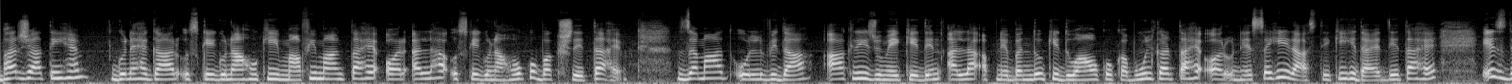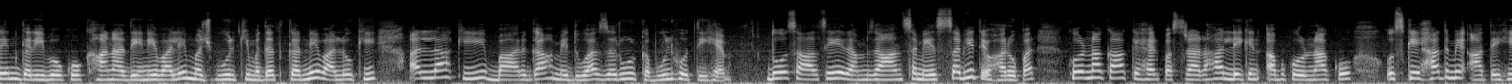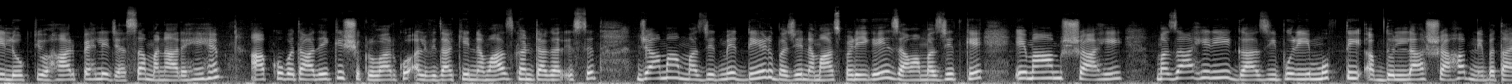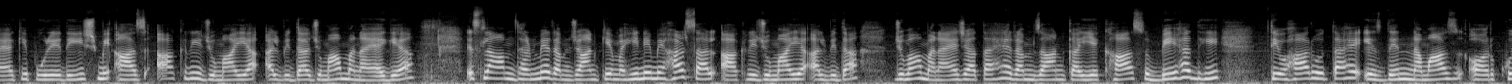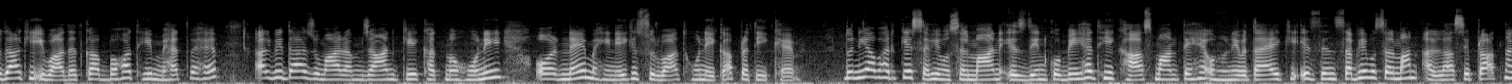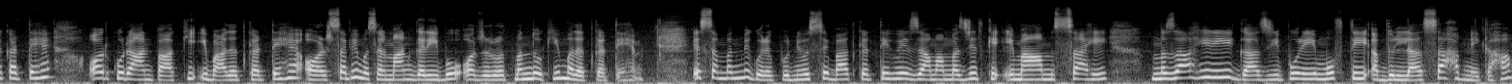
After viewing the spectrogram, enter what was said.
भर जाती हैं। गुनहगार उसके गुनाहों की माफ़ी माँगता है और अल्लाह उसके गुनाहों को बख्श देता है। जमात उल विदा, आखिरी जुमे के दिन अल्लाह अपने बंदों की दुआओं को कबूल करता है और उन्हें सही रास्ते की हिदायत देता है। इस दिन गरीबों को खाना देने वाले, मजबूर की मदद करने वालों की, अल्लाह की बारगाह में दुआ ज़रूर कबूल होती है। दो साल से रमज़ान समेत सभी त्योहारों पर कोरोना का कहर पसरा रहा, लेकिन अब कोरोना को उसके हद में आते ही लोग त्यौहार पहले जैसा मना रहे हैं। आपको बता दें कि शुक्रवार को अलविदा की नमाज़ घंटाघर स्थित जामा मस्जिद में डेढ़ बजे नमाज़ पढ़ी गई। जामा मस्जिद के इमाम शाही मज़ाहिरी गाज़ीपुरी मुफ्ती अब्दुल्ला शाहब ने बताया कि पूरे देश में आज आखिरी जुमा या अलविदा जुमा मनाया गया। इस्लाम धर्म में रमज़ान के महीने में हर साल आखिरी जुमा या अलविदा जुमा मनाया जाता है। रमज़ान का ये ख़ास बेहद ही त्यौहार होता है। इस दिन नमाज़ और खुदा की इबादत का बहुत ही महत्व है। अलविदा जुमा रमज़ान के ख़त्म होने और नए महीने की शुरुआत होने का प्रतीक है। दुनिया भर के सभी मुसलमान इस दिन को बेहद ही खास मानते हैं। उन्होंने बताया कि इस दिन सभी मुसलमान अल्लाह से प्रार्थना करते हैं और कुरान पाक की इबादत करते हैं और सभी मुसलमान गरीबों और ज़रूरतमंदों की मदद करते हैं। इस संबंध में गोरखपुर न्यूज़ से बात करते हुए जामा मस्जिद के इमाम शाही मज़ाहिरी गाज़ीपुरी मुफ्ती अब्दुल्ला साहब ने कहा।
